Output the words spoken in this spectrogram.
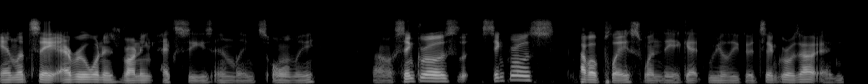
and let's say everyone is running Xyzs and links only. Uh, synchros synchros have a place when they get really good synchros out, and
